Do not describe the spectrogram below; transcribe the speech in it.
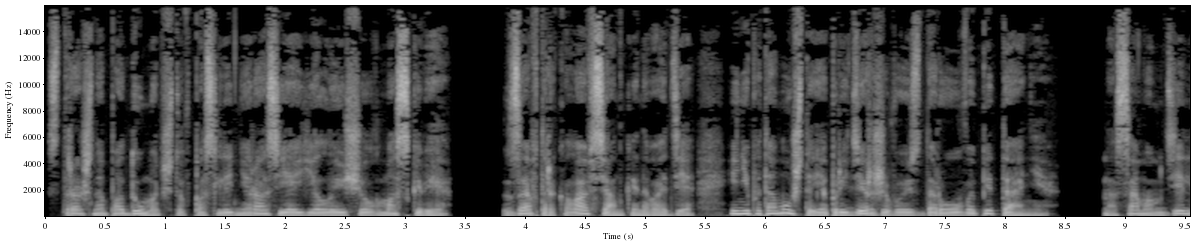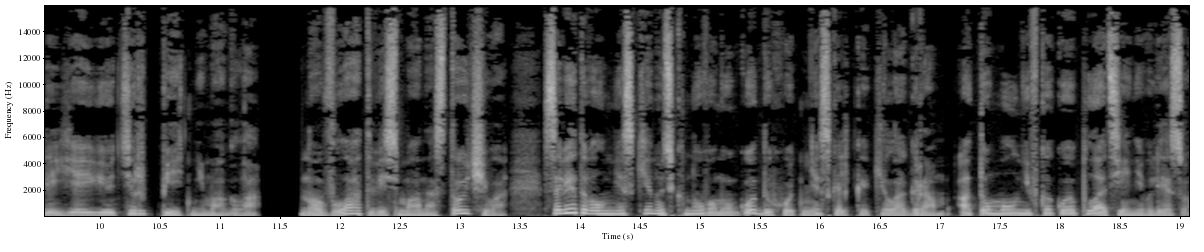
Страшно подумать, что в последний раз я ела еще в Москве. Завтракала овсянкой на воде, и не потому, что я придерживаюсь здорового питания. На самом деле я ее терпеть не могла. Но Влад весьма настойчиво советовал мне скинуть к Новому году хоть несколько килограмм, а то, мол, ни в какое платье не влезу.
